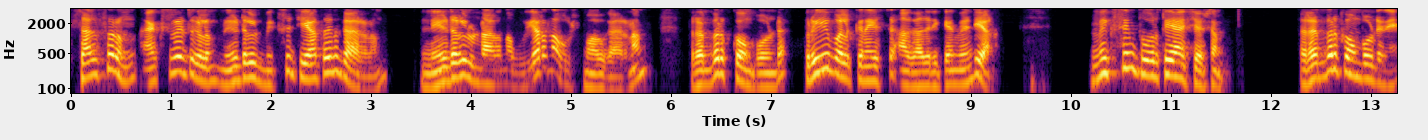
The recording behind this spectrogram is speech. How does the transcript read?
സൾഫറും ആക്സിഡറ്റുകളും നീഡിൽ മിക്സ് ചെയ്യാത്തതിന് കാരണം നീഡറിൽ ഉണ്ടാകുന്ന ഉയർന്ന ഊഷ്മാവ് കാരണം റബ്ബർ കോമ്പൗണ്ട് പ്രീ വൾക്കനൈസ്ഡ് ആകാതിരിക്കാൻ വേണ്ടിയാണ്. മിക്സിംഗ് പൂർത്തിയായ ശേഷം റബ്ബർ കോമ്പൗണ്ടിനെ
